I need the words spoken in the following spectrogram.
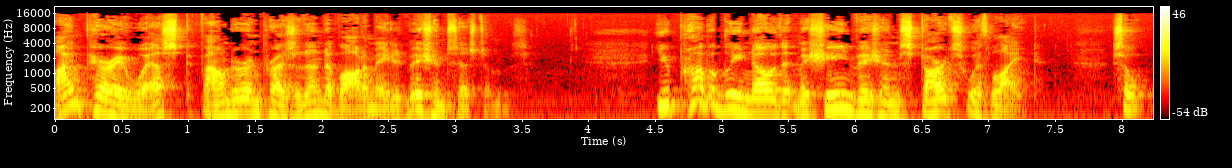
I'm Perry West, founder and president of Automated Vision Systems. You probably know that machine vision starts with light. So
